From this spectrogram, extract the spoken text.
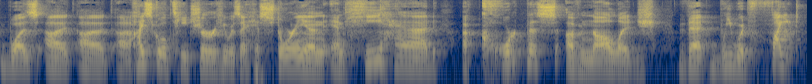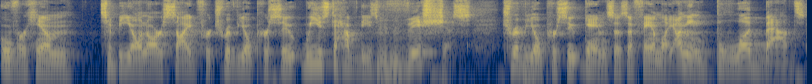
was a, a, a, high school teacher, he was a historian, and he had a corpus of knowledge that we would fight over him to be on our side for Trivial Pursuit. We used to have these mm-hmm. vicious Trivial Pursuit games as a family. I mean, bloodbaths.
